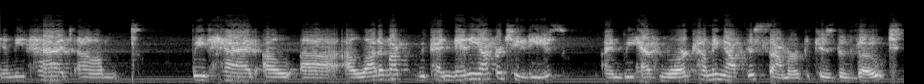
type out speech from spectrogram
And we've had, um, we've had a, uh, a lot of, we've had many opportunities and we have more coming up this summer because the vote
